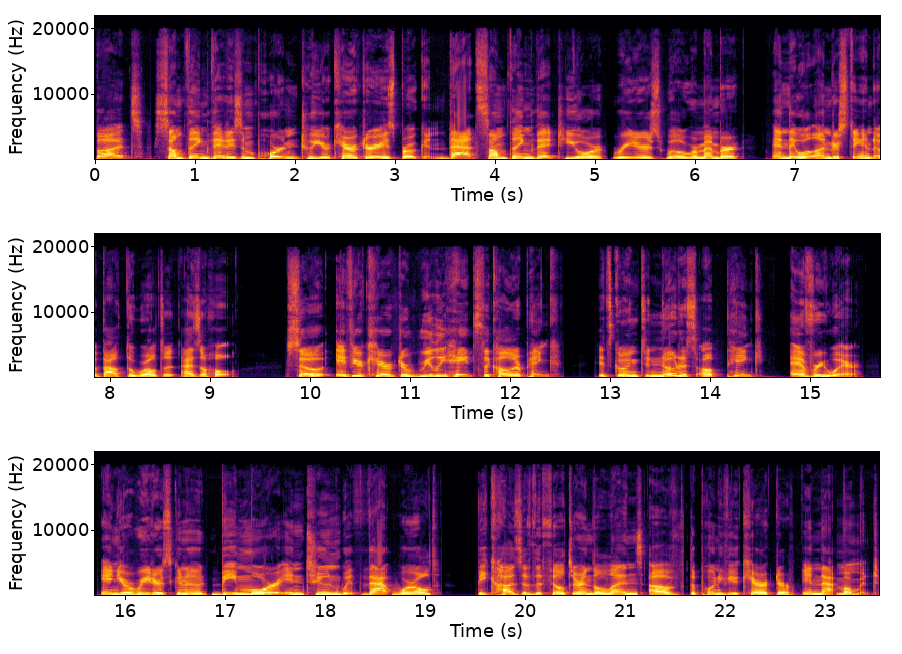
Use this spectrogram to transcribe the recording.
but something that is important to your character is broken. That's something that your readers will remember and they will understand about the world as a whole. So if your character really hates the color pink, it's going to notice a pink everywhere. And your reader is going to be more in tune with that world because of the filter and the lens of the point of view character in that moment.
